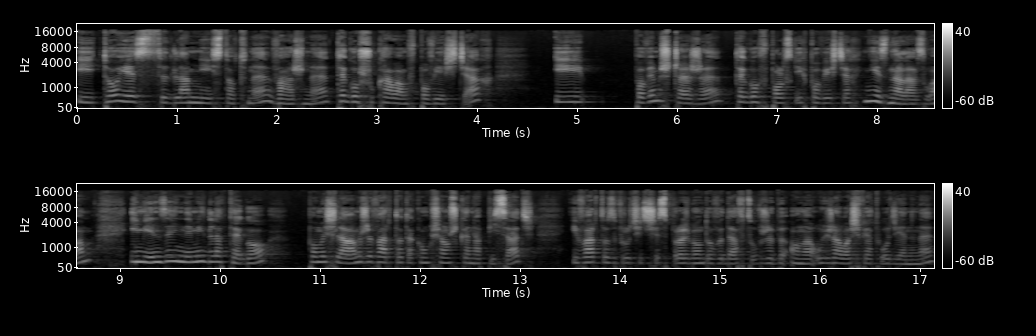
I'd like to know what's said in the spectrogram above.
I to jest dla mnie istotne, ważne. Tego szukałam w powieściach i powiem szczerze, tego w polskich powieściach nie znalazłam i między innymi dlatego pomyślałam, że warto taką książkę napisać i warto zwrócić się z prośbą do wydawców, żeby ona ujrzała światło dzienne.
